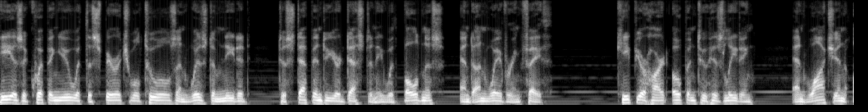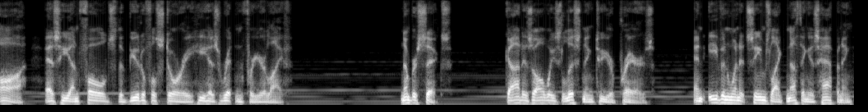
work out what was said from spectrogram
He is equipping you with the spiritual tools and wisdom needed to step into your destiny with boldness and unwavering faith. Keep your heart open to His leading and watch in awe as He unfolds the beautiful story He has written for your life. Number six, God is always listening to your prayers, and even when it seems like nothing is happening,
